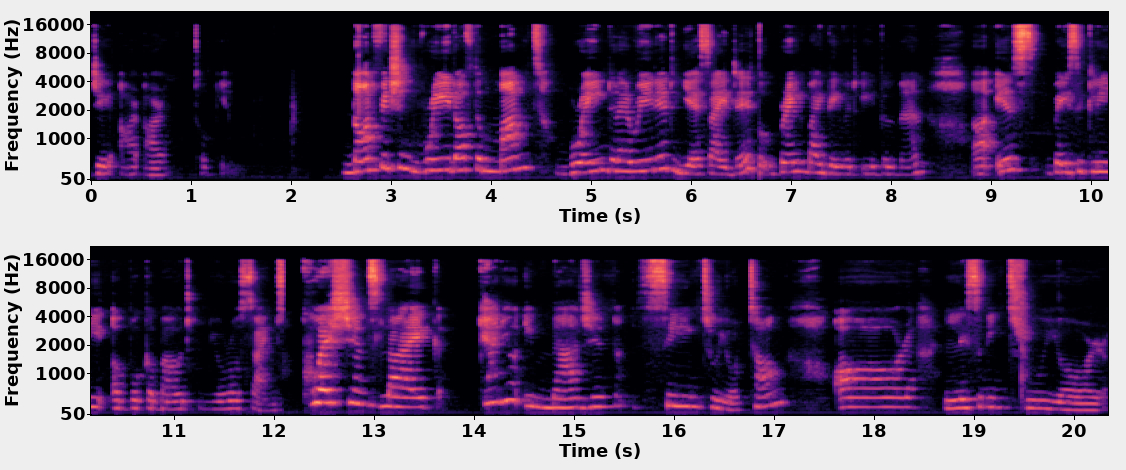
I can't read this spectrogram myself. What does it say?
J.R.R. Tolkien. Non-fiction read of the month, Brain. Did I read it? Yes, I did. Brain by David Eagleman uh, is basically a book about neuroscience. Questions like, can you imagine seeing through your tongue or listening through your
